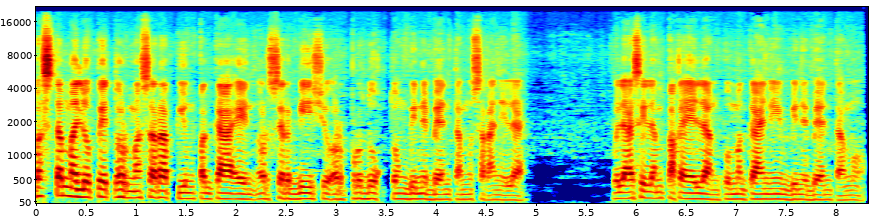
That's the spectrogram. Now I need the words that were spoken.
Basta malupit or masarap yung pagkain or serbisyo or produktong binebenta mo sa kanila. Wala silang pakialam kung magkano yung binebenta mo.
